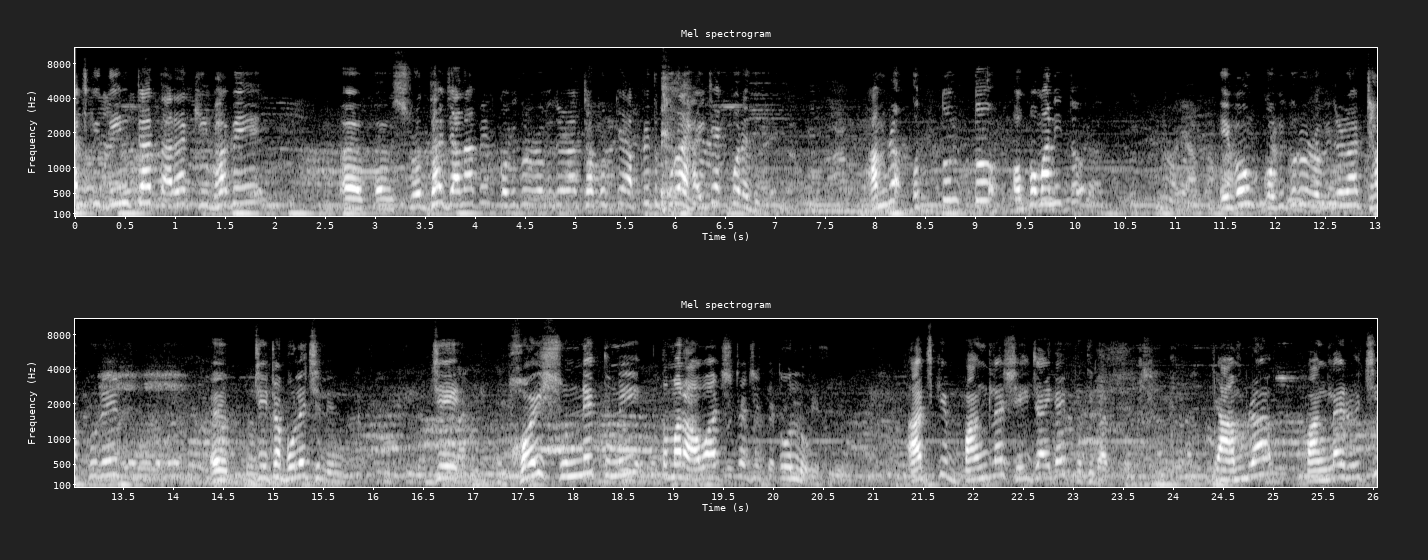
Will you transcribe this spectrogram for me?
আজকের দিনটা তারা কীভাবে শ্রদ্ধা জানাবেন কবিগুরু রবীন্দ্রনাথ ঠাকুরকে। আপনি তো পুরো হাইজ্যাক করে দিলেন। আমরা অত্যন্ত অপমানিত এবং কবিগুরু রবীন্দ্রনাথ ঠাকুরের যেটা বলেছিলেন যে, ভয় শূন্যে তুমি তোমার আওয়াজটা যে তোলো, আজকে বাংলা সেই জায়গায় প্রতিবাদ করছে। যে আমরা বাংলায় রয়েছি,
